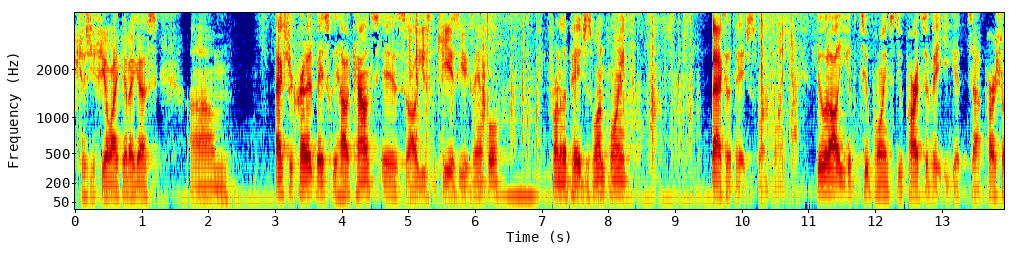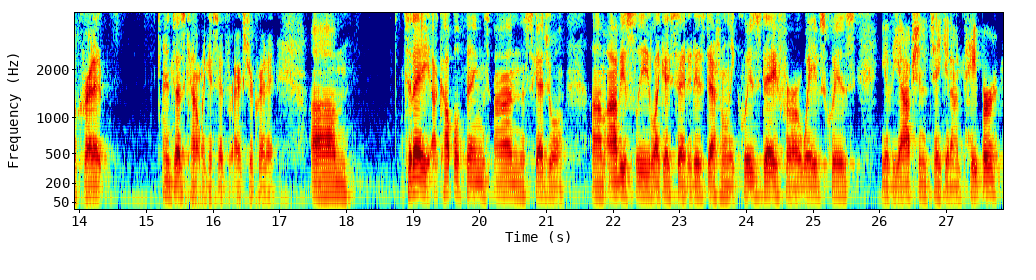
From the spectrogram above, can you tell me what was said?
because you feel like it, I guess. Um, extra credit, basically how it counts is, so I'll use the key as the example. Front of the page is one point, back of the page is one point. Do it all, you get the two points. Do parts of it, you get uh, partial credit. And it does count, like I said, for extra credit. Um, today, a couple things on the schedule. Um, obviously, like I said, it is definitely quiz day for our Waves quiz. You have the option to take it on paper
